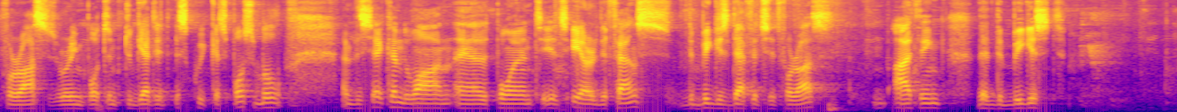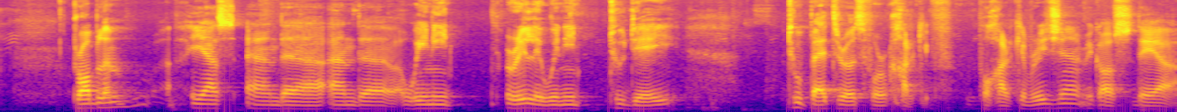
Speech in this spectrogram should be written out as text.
for us. It's very important to get it as quick as possible. And the second one uh, point is air defense, the biggest deficit for us. I think that the biggest problem, yes, and uh, and uh, we need really we need today two Patriots for Kharkiv, for Kharkiv region because they are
